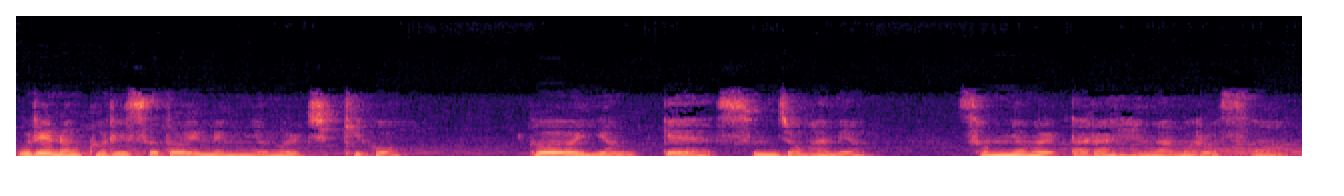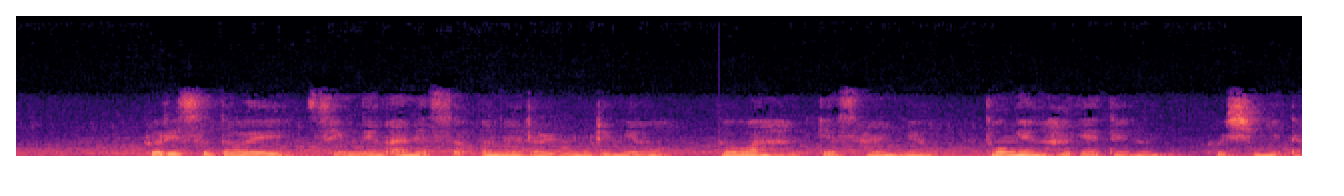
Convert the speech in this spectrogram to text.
우리는 그리스도의 명령을 지키고 그 영께 순종하며 성령을 따라 행함으로써 그리스도의 생명 안에서 은혜를 누리며 그와 함께 살며 동행하게 되는 것입니다.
